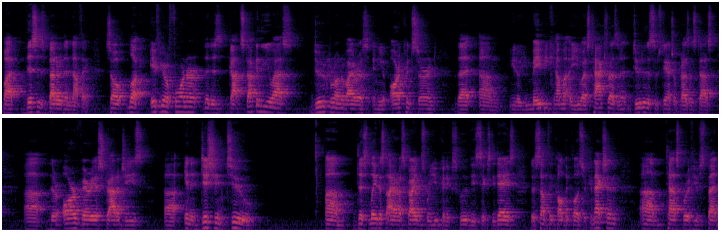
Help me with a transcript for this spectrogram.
but this is better than nothing. So look, if you're a foreigner that has got stuck in the U.S. due to coronavirus and you are concerned that um, you know you may become a U.S. tax resident due to the substantial presence test, uh, there are various strategies uh, in addition to um, this latest IRS guidance where you can exclude these 60 days. There's something called the closer connection um, test where if you've spent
